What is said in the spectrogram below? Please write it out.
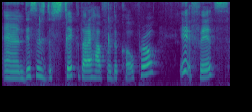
And this is the stick that I have for the GoPro. It fits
